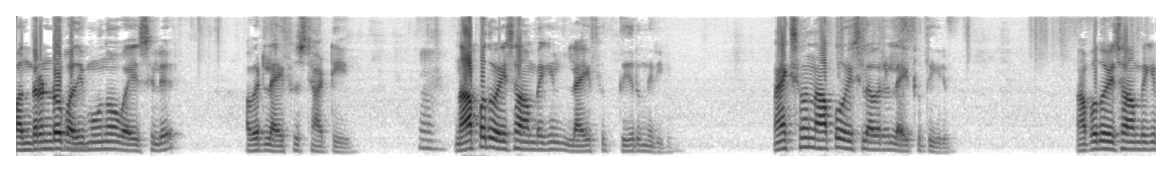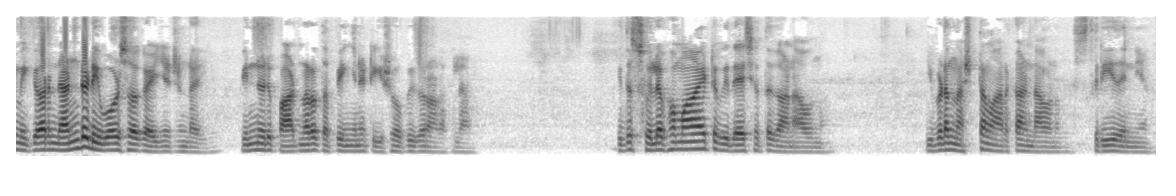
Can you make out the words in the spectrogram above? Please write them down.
പന്ത്രണ്ടോ പതിമൂന്നോ വയസ്സിൽ അവർ ലൈഫ് സ്റ്റാർട്ട് ചെയ്യും. നാൽപ്പത് വയസ്സാകുമ്പോഴേക്കും ലൈഫ് തീർന്നിരിക്കും. മാക്സിമം നാൽപ്പത് വയസ്സിൽ അവരുടെ ലൈഫ് തീരും. നാൽപ്പത് വയസ്സാകുമ്പോഴേക്കും മിക്കവാറും രണ്ട് ഡിവോഴ്സൊക്കെ കഴിഞ്ഞിട്ടുണ്ടായിരിക്കും. പിന്നെ ഒരു പാർട്ട്ണറെ തപ്പി ഇങ്ങനെ ടീ ഷോപ്പിൽ നടക്കലാണ്. ഇത് സുലഭമായിട്ട് വിദേശത്ത് കാണാവുന്നു. ഇവിടെ നഷ്ടം സ്ത്രീ തന്നെയാണ്.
